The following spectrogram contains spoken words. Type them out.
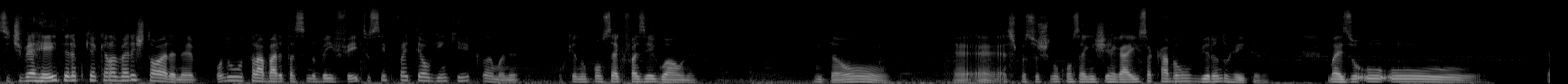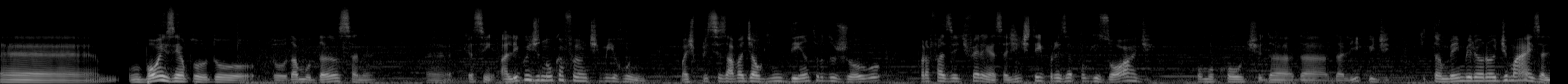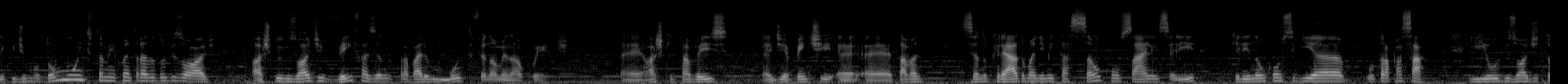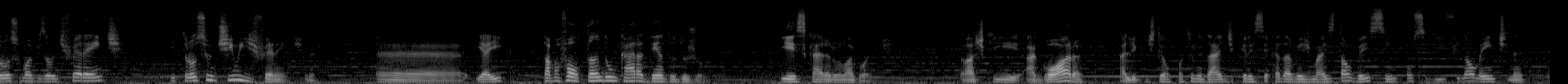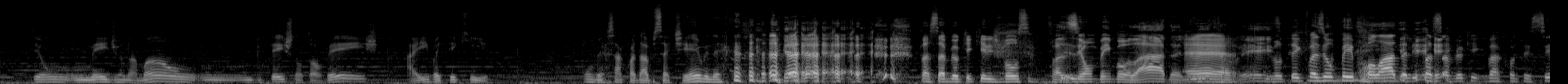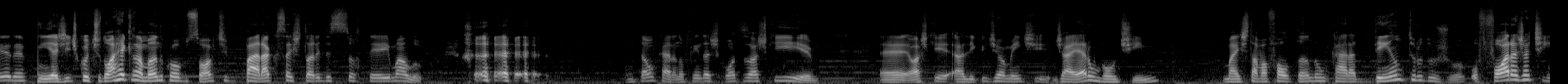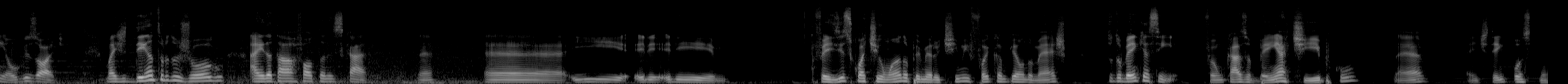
Se tiver hater é porque é aquela velha história, né? Quando o trabalho tá sendo bem feito, sempre vai ter alguém que reclama, né? Porque não consegue fazer igual, né? Então, é, é, essas pessoas que não conseguem enxergar isso acabam virando hater, né? Mas o, o, o é, um bom exemplo do, do, da mudança, né? É, porque assim, a Liquid nunca foi um time ruim, mas precisava de alguém dentro do jogo para fazer diferença. A gente tem, por exemplo, o Gizord como coach da, da, da Liquid, também melhorou demais. A Liquid mudou muito também com a entrada do Exod. Eu acho que o Exod vem fazendo um trabalho muito fenomenal com eles. É, eu acho que talvez, é, de repente, é, é, tava sendo criada uma limitação com o Silence ali que ele não conseguia ultrapassar. E o Gizord trouxe uma visão diferente e trouxe um time diferente, né? É... E aí tava faltando um cara dentro do jogo. E esse cara era o Lagones. Eu acho que agora a Liquid tem a oportunidade de crescer cada vez mais e talvez sim conseguir finalmente, né? Ter um, um Major na mão, um Invitational talvez. Aí vai ter que conversar com a W7M, né? pra saber o que, que eles vão se. Fazer um bem bolado ali, é, talvez. Vou ter que fazer um bem bolado ali pra saber o que, que, vai acontecer, né? E a gente continuar reclamando com a Ubisoft e parar com essa história desse sorteio aí maluco. então, cara, no fim das contas, eu acho que. É, eu acho que a Liquid realmente já era um bom time, mas estava faltando um cara dentro do jogo. O fora já tinha, o Gizod. Mas dentro do jogo ainda estava faltando esse cara, né? É, e ele, ele fez isso com a T1 no primeiro time e foi campeão do México. Tudo bem que, assim, foi um caso bem atípico, né? A gente tem que né?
